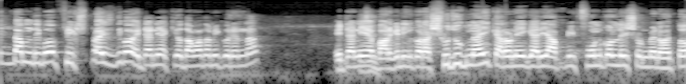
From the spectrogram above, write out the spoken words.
একদম দিব ফিক্সড প্রাইস দিব এটা নিয়ে কেউ দামাদামি করেন না। এটা নিয়ে বার্গেনিং করার সুযোগ নাই কারণ এই গাড়ি আপনি ফোন করলেই শুনবেন হয়তো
